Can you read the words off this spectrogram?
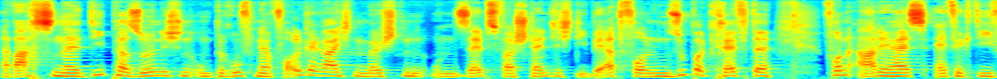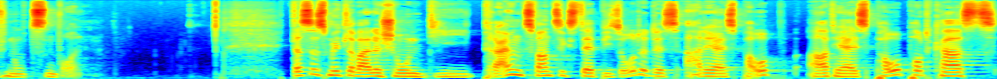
Erwachsene, die persönlichen und beruflichen Erfolg erreichen möchten und selbstverständlich die wertvollen Superkräfte von ADHS effektiv nutzen wollen. Das ist mittlerweile schon die 23. Episode des ADHS Power, ADHS Power Podcasts.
